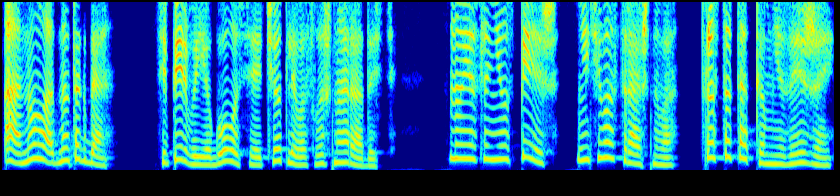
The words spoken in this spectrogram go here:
А, ну ладно тогда. Теперь в ее голосе отчетливо слышна радость. Но если не успеешь, ничего страшного. Просто так ко мне заезжай.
